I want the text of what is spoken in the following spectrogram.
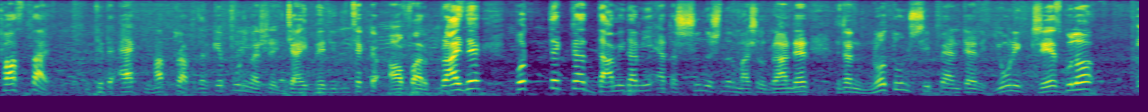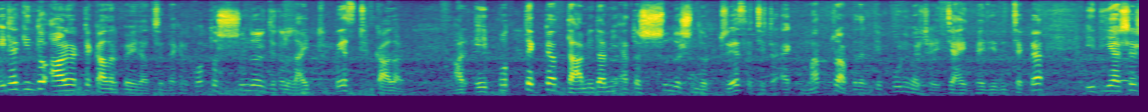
সস্তায় যেটা একমাত্র আপনাদেরকে মাসের জাহিদ ভেজে দিচ্ছে একটা অফার প্রাইজে প্রত্যেকটা দামি দামি এত সুন্দর সুন্দর মার্শাল ব্র্যান্ডের যেটা নতুন শিপম্যান্টের ইউনিক ড্রেসগুলো এটা কিন্তু আরও একটা কালার পেয়ে যাচ্ছেন। দেখেন কত সুন্দর যেটা লাইট বেস্ট কালার আর এই প্রত্যেকটা দামি দামি এত সুন্দর সুন্দর ড্রেস যেটা একমাত্র আপনাদেরকে পূর্ণিমাসের জাহিদ ভেজিয়ে দিচ্ছে একটা ইতিহাসের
